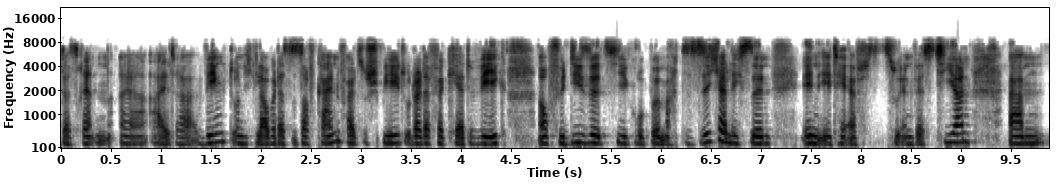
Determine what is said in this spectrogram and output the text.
das Rentenalter winkt und ich glaube, das ist auf keinen Fall zu spät oder der verkehrte Weg. Auch für diese Zielgruppe macht es sicherlich Sinn, in ETFs zu investieren. Ähm,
